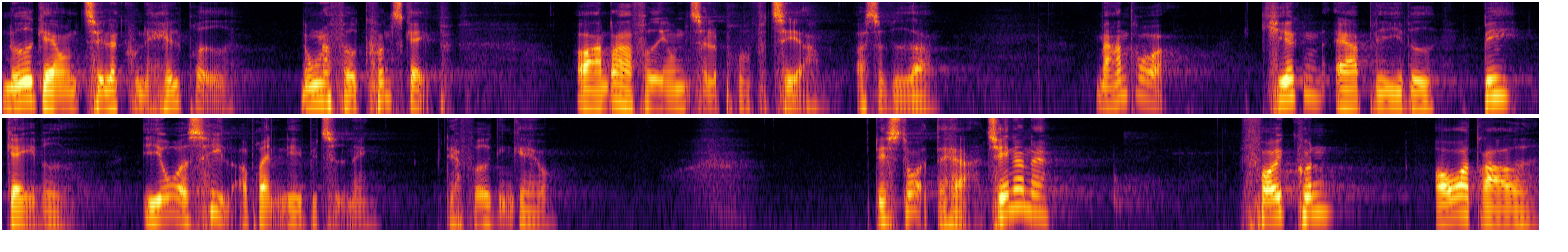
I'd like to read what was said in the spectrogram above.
nådegaven til at kunne helbrede, nogen har fået kundskab, og andre har fået evnen til at profetere osv. Med andre ord, kirken er blevet begavet i ordets helt oprindelige betydning. Det har fået en gave. Det er stort det her. Tjenerne får ikke kun overdraget,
